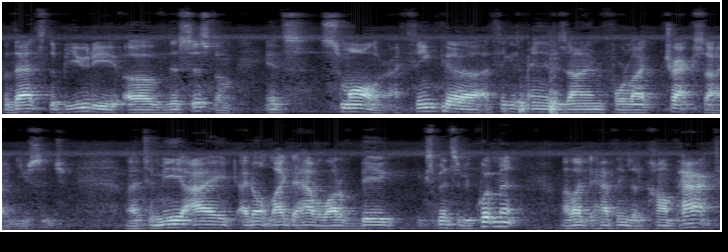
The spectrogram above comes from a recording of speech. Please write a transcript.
but that's the beauty of this system. It's smaller. I think uh, I think it's mainly designed for like trackside usage. Uh, to me, I, I don't like to have a lot of big, expensive equipment. I like to have things that are compact.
